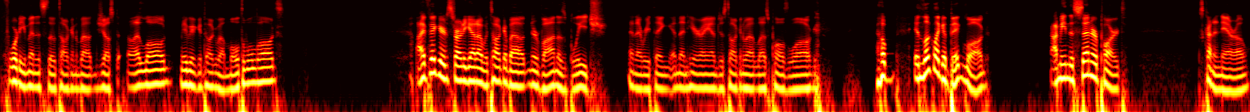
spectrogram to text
40 minutes though talking about just a log. Maybe I can talk about multiple logs. I figured starting out I would talk about Nirvana's Bleach and everything, and then here I am just talking about Les Paul's log. It looked like a big log. I mean, the center part was kind of narrow,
